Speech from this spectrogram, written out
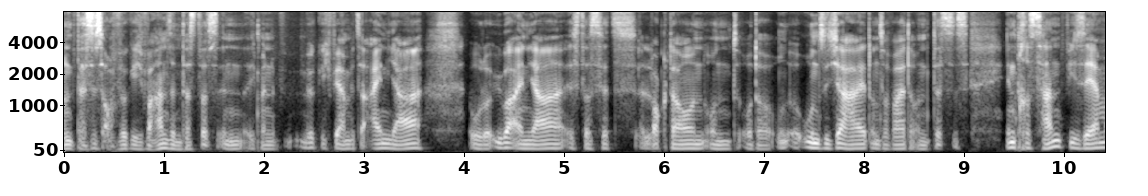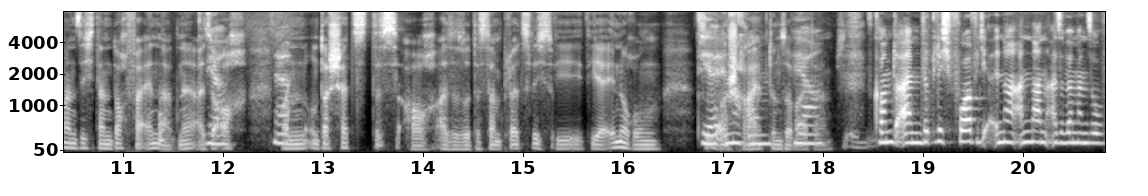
Und das ist auch wirklich Wahnsinn, dass das in, ich meine, wirklich, wir haben jetzt ein Jahr oder über ein Jahr ist das jetzt Lockdown und oder Unsicherheit und so weiter. Und das ist interessant, wie sehr man sich dann doch verändert. Ne? Also ja. auch, man unterschätzt das auch. Also so, dass dann plötzlich so die, die Erinnerung die überschreibt und so weiter. Ja. Es kommt einem wirklich vor wie in einer anderen, also wenn man so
